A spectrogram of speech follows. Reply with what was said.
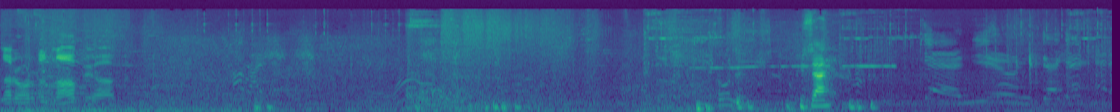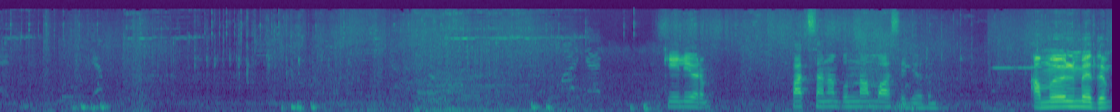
Bunlar orada ne yapıyor abi? Güzel. Geliyorum. Bak sana bundan bahsediyordum. Ama ölmedim.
